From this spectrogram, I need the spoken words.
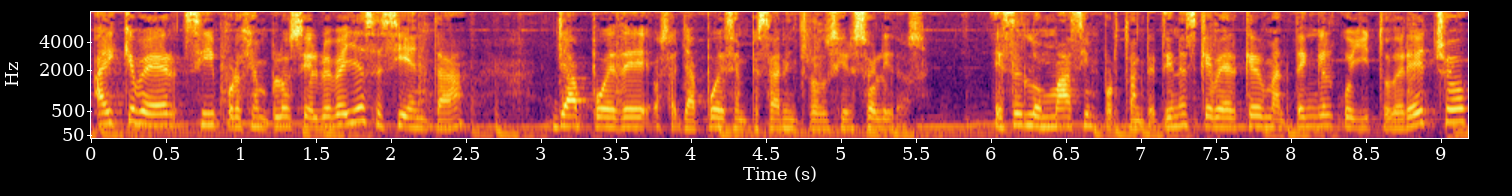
hay que ver si, por ejemplo, si el bebé ya se sienta, ya puede, o sea, ya puedes empezar a introducir sólidos. Ese es lo más importante. Tienes que ver que mantenga el cuellito derecho,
